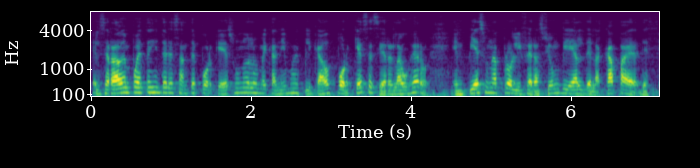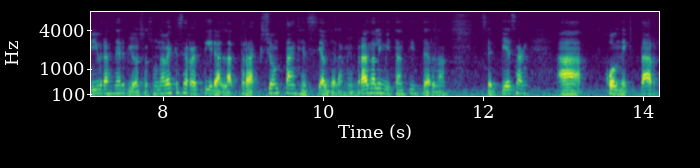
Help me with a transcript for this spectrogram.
El cerrado en puente es interesante porque es uno de los mecanismos explicados por qué se cierra el agujero. Empieza una proliferación glial de la capa de fibras nerviosas. Una vez que se retira la tracción tangencial de la membrana limitante interna, se empiezan a conectar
